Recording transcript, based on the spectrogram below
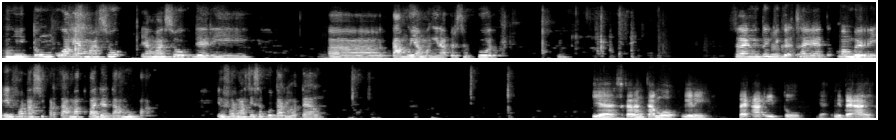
menghitung uang yang masuk yang masuk dari eh, tamu yang menginap tersebut. Selain itu juga saya memberi informasi pertama kepada tamu, Pak. Informasi seputar hotel. Ya, sekarang kamu gini, TA itu, ya, ini TA ya.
